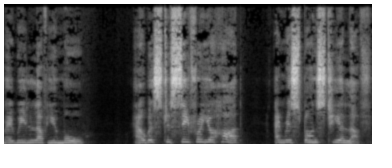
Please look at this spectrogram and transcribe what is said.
May we love you more. Help us to see through your heart and respond to your love.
